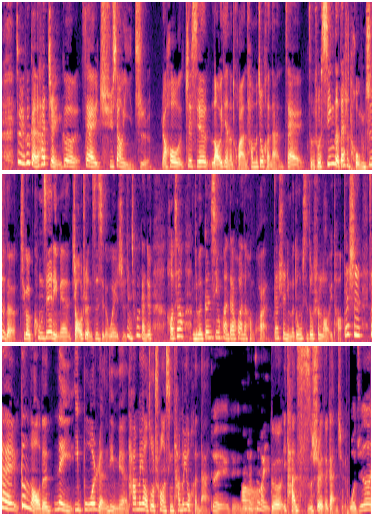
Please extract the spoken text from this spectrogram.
就你会感觉它整一个在趋向一致。然后这些老一点的团，他们就很难在怎么说新的但是同质的这个空间里面找准自己的位置，你就会感觉好像你们更新换代换的很快，但是你们东西都是老一套。但是在更老的那一波人里面，他们要做创新，他们又很难，对对，就是这么一一个一潭死水的感觉。我觉得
